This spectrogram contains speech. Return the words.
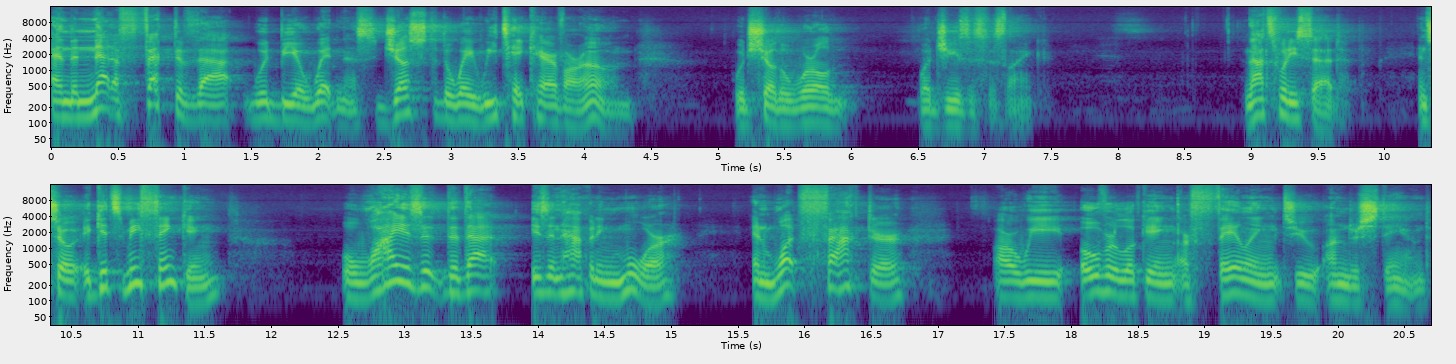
And the net effect of that would be a witness, just the way we take care of our own would show the world what Jesus is like. And that's what He said. And so it gets me thinking well, why is it that that isn't happening more? And what factor are we overlooking or failing to understand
